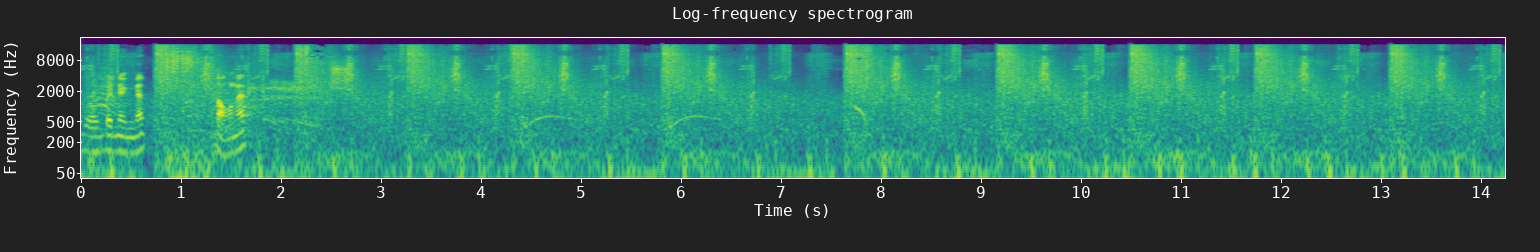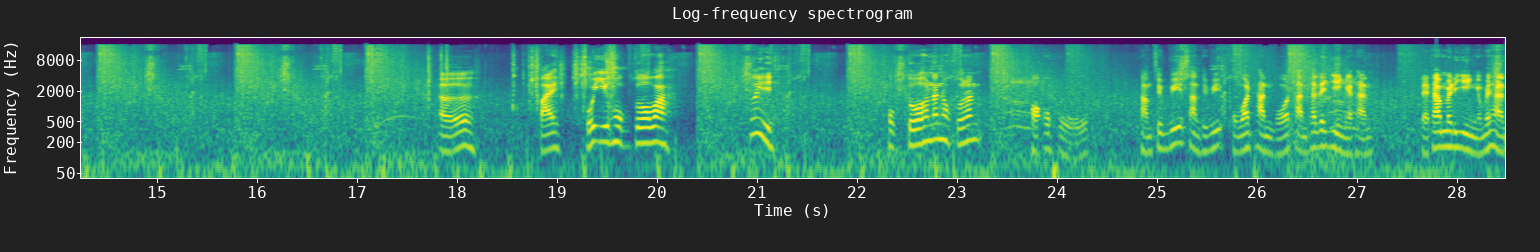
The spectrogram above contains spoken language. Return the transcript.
โดนไปหนึ่งนัดสองนัดเออ ไปอุ้ยอีกหกตัวว่ะ เฮ้ยหกตัวนั้นหกตัวนั้นพอโอ้โห สามสิบวิสามสิบวิผมว่าทันผมว่าทันถ้าได้ยิงอะทัน แต่ถ้าไม่ได้ยิงอะไม่ทัน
